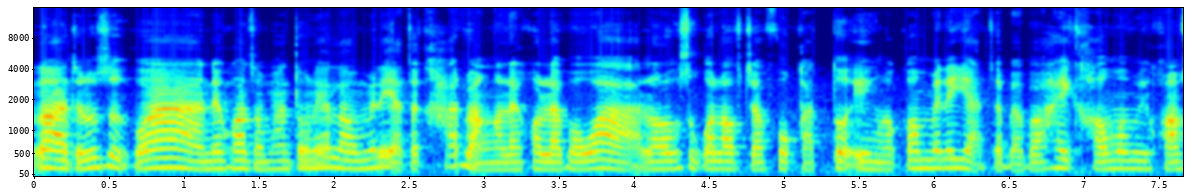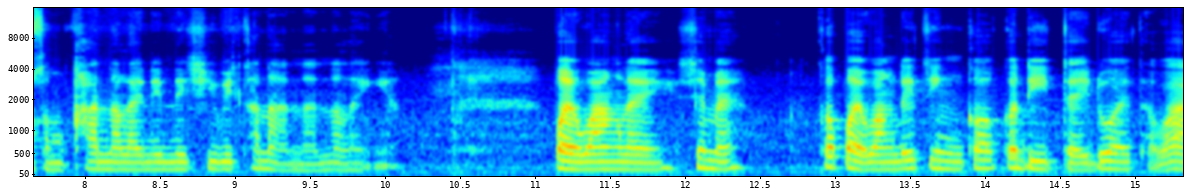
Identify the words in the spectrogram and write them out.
เราอาจจะรู้สึกว่าในความสัมพันธ์ตรงนี้เราไม่ได้อยากจะคาดหวังอะไรคนแล้วเพราะว่าเรารู้สึกว่าเราจะโฟกัสตัวเอง แล้วก็ไม่ได้อยากจะแบบว่าให้เขามามีความสำคัญอะไรในในชีวิตขนาดนั้นอะไรเงี้ยปล่อยวางอะไรใช่ไหมก็ปล่อยวางได้จริงก็ก็ดีใจด้วยแต่ว่า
